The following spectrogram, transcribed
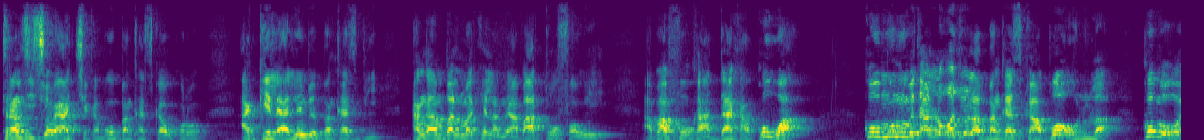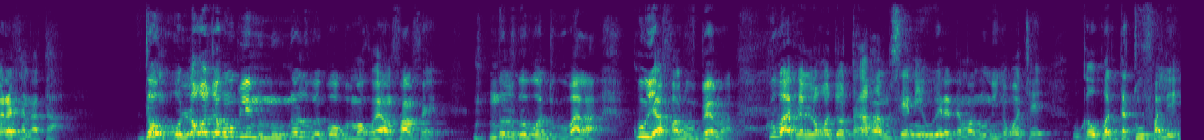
transition y'a cɛ ka bɔ bankasikaw kɔrɔ a gɛlɛyalen bɛ bankasi bi an k'an balimakɛ lamɛn a b'a tɔ fɔ aw ye a b'a fɔ k'a da kan ko wa ko minnu bɛ taa lɔgɔjɔ la bankasi k'a bɔ olu la ko mɔgɔ wɛrɛ kana taa donc o lɔgɔjɔ mobili ninnu n'olu bɛ bɔ bamakɔ yan fan fɛ n'olu bɛ bɔ duguba la k'u yafaru bɛɛ ma k'u b'a kɛ lɔgɔjɔ tagama misɛnnin u yɛrɛ dama n'u ni ɲɔgɔn cɛ u ka u ka datu falen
